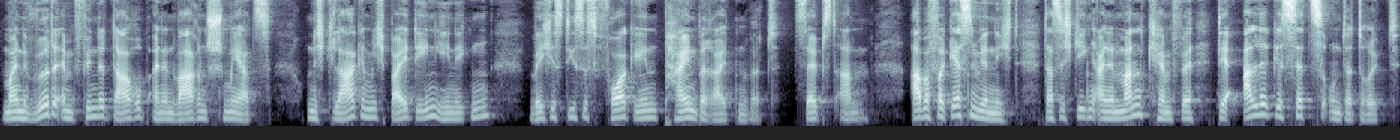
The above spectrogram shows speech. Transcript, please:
Meine Würde empfindet darob einen wahren Schmerz, und ich klage mich bei denjenigen, welches dieses Vorgehen Pein bereiten wird, selbst an. Aber vergessen wir nicht, dass ich gegen einen Mann kämpfe, der alle Gesetze unterdrückt,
